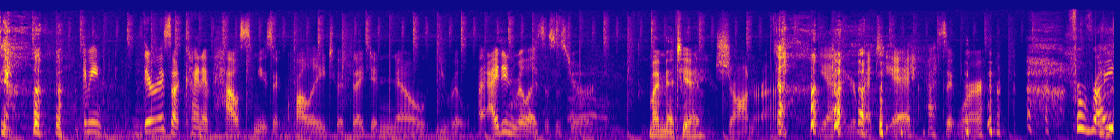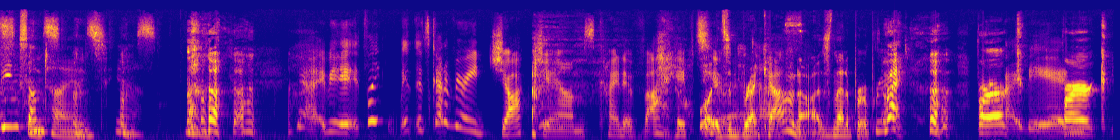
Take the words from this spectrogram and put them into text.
I mean, there is a kind of house music quality to it that I didn't know you real. I I didn't realize this was your My métier. kind of genre. yeah, your métier, as it were. For writing, sometimes. yeah. Yeah, I mean, it's like it- it's got a very jock jams kind of vibe. Well, to it's it. Brett Kavanaugh. Isn't that appropriate? Right. Burke. I mean, Burke.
